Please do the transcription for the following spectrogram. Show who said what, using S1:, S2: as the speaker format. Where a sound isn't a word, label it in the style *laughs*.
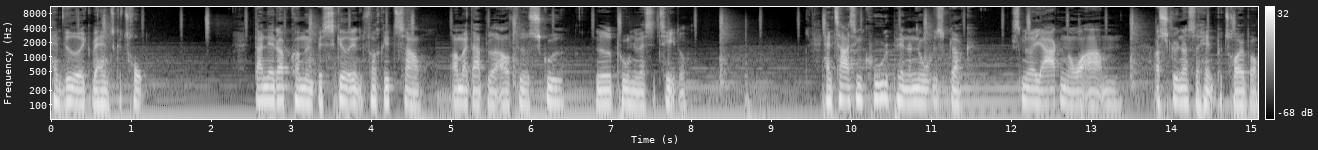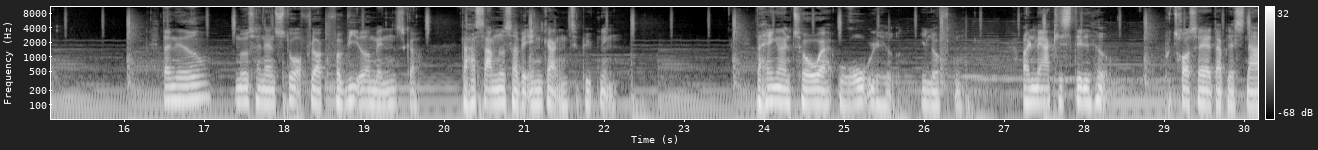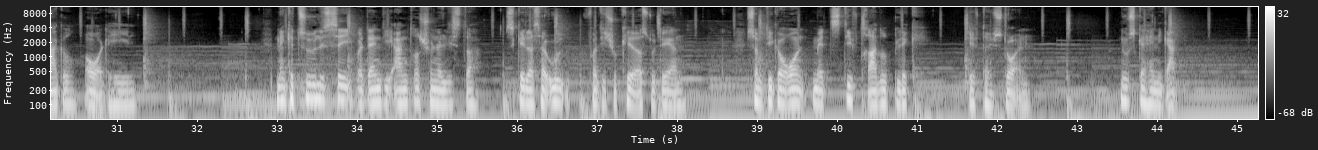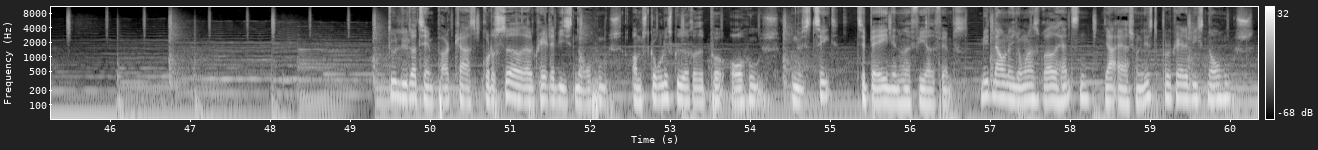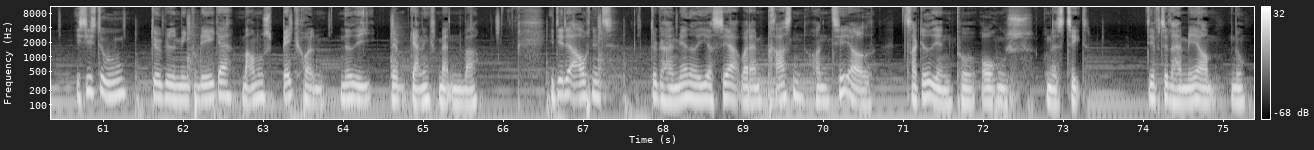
S1: Han ved ikke, hvad han skal tro. Der er netop kommet en besked ind fra Ritzau om, at der er blevet affyret skud nede på universitetet. Han tager sin kuglepen og notesblok, smider jakken over armen og skynder sig hen på Trøjborg. Dernede mødes han af en stor flok forvirrede mennesker, der har samlet sig ved indgangen til bygningen. Der hænger en tog af urolighed i luften, og en mærkelig stillhed, trods af at der bliver snakket over det hele. Man kan tydeligt se, hvordan de andre journalister skiller sig ud fra de chokerede studerende, som de går rundt med et stift rettet blik efter historien. Nu skal han i gang.
S2: Du lytter til en podcast produceret af Lokalavisen Aarhus om skoleskyderiet på Aarhus Universitet tilbage i 1994. Mit navn er Jonas Brede Hansen. Jeg er journalist på Lokalavis Norhus. I sidste uge dykkede min kollega Magnus Bækholm ned i, hvem gerningsmanden var. I dette afsnit dykker han mere ned i og ser, hvordan pressen håndterede tragedien på Aarhus Universitet. Det fortæller han mere om nu.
